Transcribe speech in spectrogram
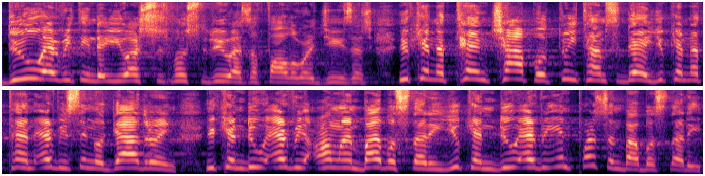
Do everything that you are supposed to do as a follower of Jesus. You can attend chapel three times a day. You can attend every single gathering. You can do every online Bible study. You can do every in person Bible study.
